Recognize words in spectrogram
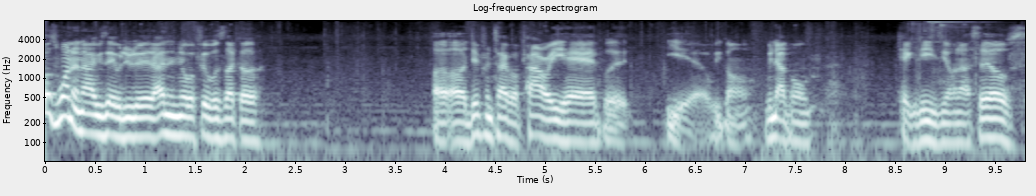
was wondering how he was able to do that. I didn't know if it was like a a, a different type of power he had, but yeah, we going we're not gonna take it easy on ourselves.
